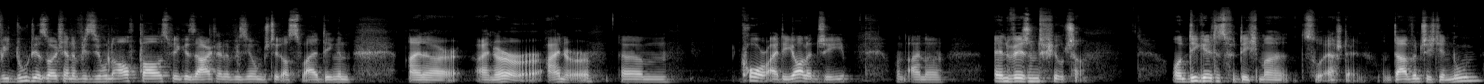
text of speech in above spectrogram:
wie du dir solch eine Vision aufbaust. Wie gesagt, eine Vision besteht aus zwei Dingen einer, einer, einer ähm, Core Ideology und einer Envisioned Future. Und die gilt es für dich mal zu erstellen. Und da wünsche ich dir nun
